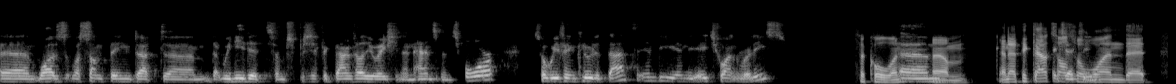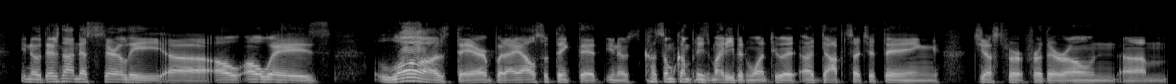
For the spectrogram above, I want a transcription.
um, was, was something that, um, that we needed some specific time valuation enhancements for. So we've included that in the, in the H1 release. It's a cool one. Um, um and I think that's exactly. also one that, you know, there's not necessarily uh, always laws there, but I also think that you know some companies might even want to a- adopt such a thing just for for their own um,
